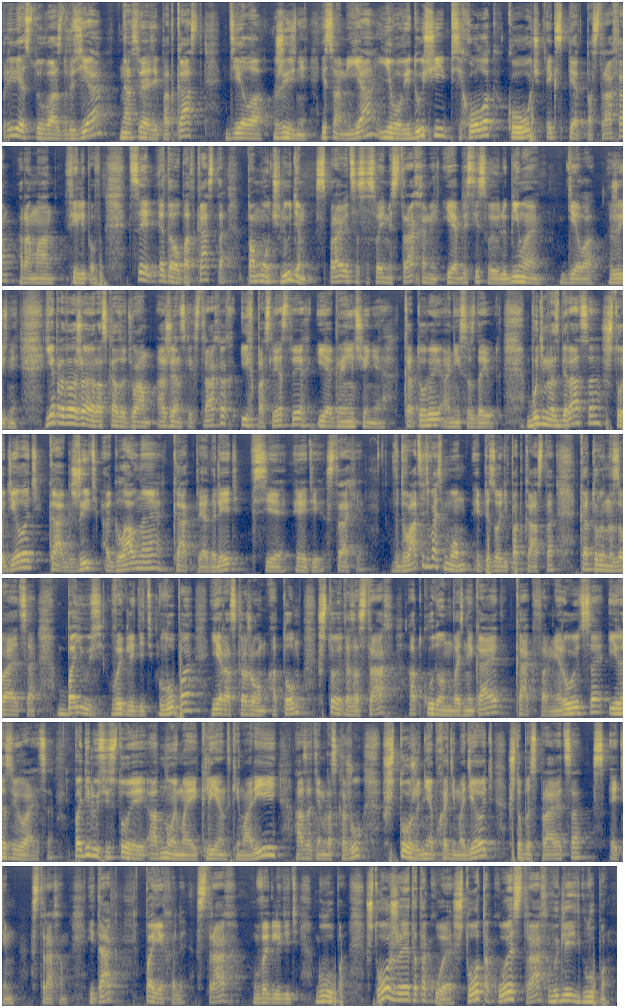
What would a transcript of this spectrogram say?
Приветствую вас, друзья! На связи подкаст «Дело жизни». И с вами я, его ведущий, психолог, коуч, эксперт по страхам Роман Филиппов. Цель этого подкаста – помочь людям справиться со своими страхами и обрести свое любимое дело жизни. Я продолжаю рассказывать вам о женских страхах, их последствиях и ограничениях, которые они создают. Будем разбираться, что делать, как жить, а главное, как преодолеть все эти страхи. В 28-м эпизоде подкаста, который называется «Боюсь выглядеть глупо», я расскажу вам о том, что это за страх, откуда он возникает, как формируется и развивается. Поделюсь историей одной моей клиентки Марии, а затем расскажу, что же необходимо делать, чтобы справиться с этим страхом. Итак, поехали. Страх выглядеть глупо. Что же это такое? Что такое страх выглядеть глупо?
